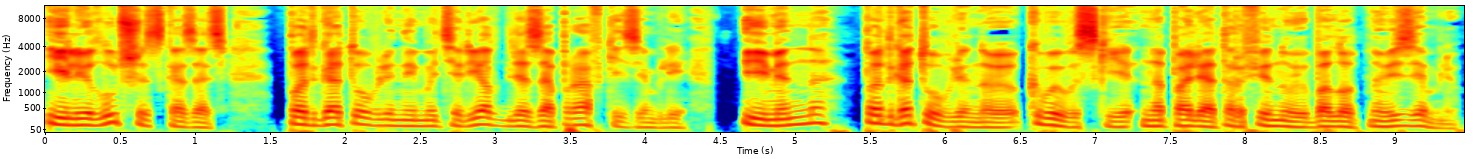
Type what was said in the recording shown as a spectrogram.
или лучше сказать, подготовленный материал для заправки земли, именно подготовленную к вывозке на поля торфяную болотную землю.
